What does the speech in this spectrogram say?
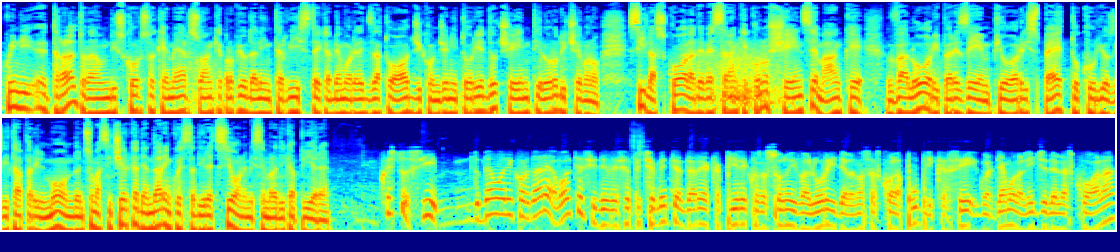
Quindi, eh, tra l'altro, era un discorso che è emerso anche proprio dalle interviste che abbiamo realizzato oggi con genitori e docenti. Loro dicevano: sì, la scuola deve essere anche conoscenze, ma anche valori, per esempio, rispetto, curiosità per il mondo. Insomma, si cerca di andare in questa direzione, mi sembra di capire. Questo sì, dobbiamo ricordare a volte si deve semplicemente andare a capire cosa sono i valori della nostra scuola pubblica. Se guardiamo la legge della scuola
